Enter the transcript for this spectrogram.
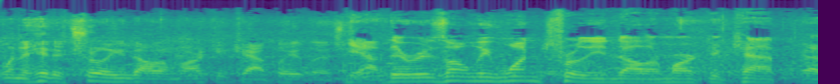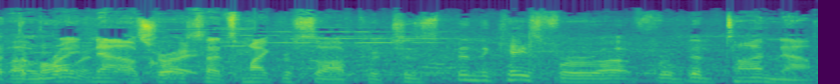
when it hit a trillion dollar market cap late last year. Yeah, there is only one trillion dollar market cap at the uh, moment. right now. That's of course, right. that's Microsoft, which has been the case for uh, for a bit of time now.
